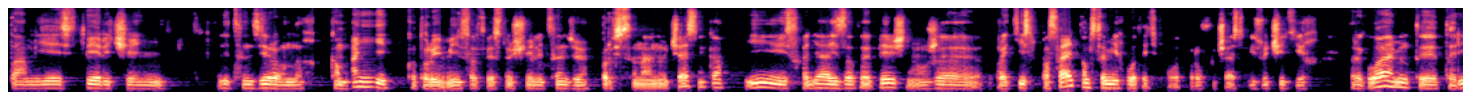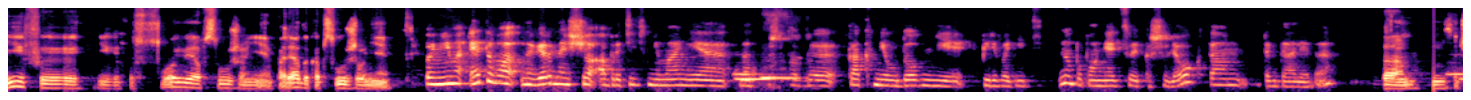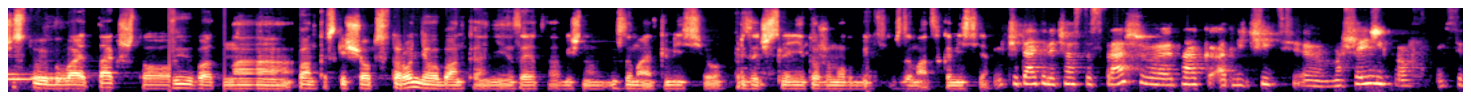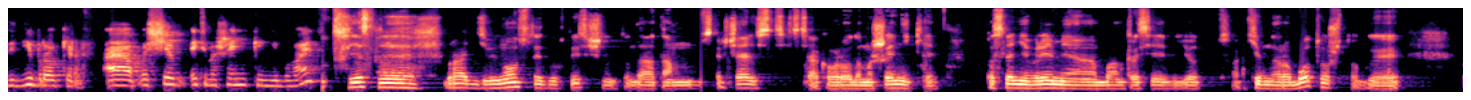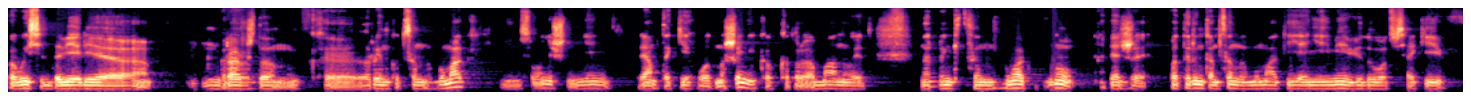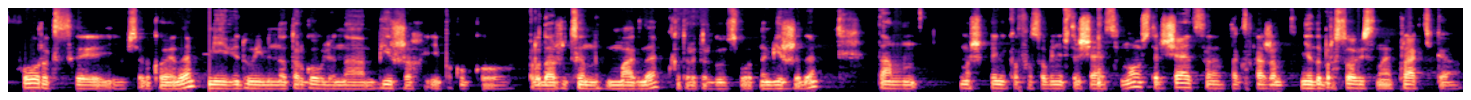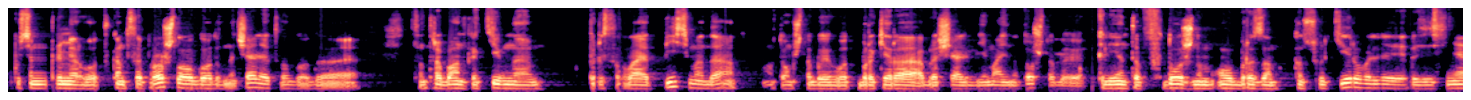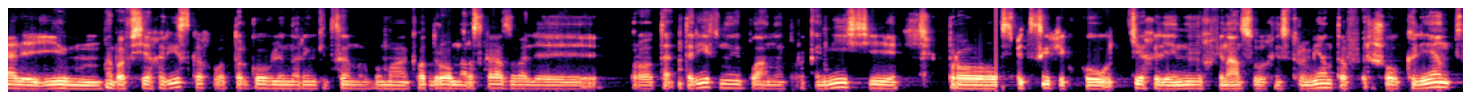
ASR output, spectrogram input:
там есть перечень лицензированных компаний, которые имеют соответствующую лицензию профессионального участника, и исходя из этого перечня уже пройтись по сайтам самих вот этих вот профучастников, изучить их регламенты, тарифы, их условия обслуживания, порядок обслуживания. Помимо этого, наверное, еще обратить внимание на то, чтобы как мне удобнее переводить, ну, пополнять свой кошелек там и так далее, да? Да, зачастую бывает так, что вывод на банковский счет стороннего банка, они за это обычно взимают комиссию. При зачислении тоже могут быть взиматься комиссия. Читатели часто спрашивают, как отличить э, мошенников среди брокеров. А вообще эти мошенники не бывают? Если брать 90-е, 2000-е, то да, там встречались всякого рода мошенники. В последнее время Банк России ведет активную работу, чтобы повысить доверие граждан к рынку ценных бумаг. И на сегодняшний день прям таких вот мошенников, которые обманывают на рынке ценных бумаг, ну, опять же, под рынком ценных бумаг я не имею в виду вот всякие форексы и все такое, да, имею в виду именно торговлю на биржах и покупку, продажу ценных бумаг, да, которые торгуются вот на бирже, да, там мошенников особо не встречается, но встречается, так скажем, недобросовестная практика. Допустим, например, вот в конце прошлого года, в начале этого года Центробанк активно присылает письма, да, о том, чтобы вот брокера обращали внимание на то, чтобы клиентов должным образом консультировали, разъясняли им обо всех рисках вот, торговли на рынке ценных бумаг, подробно рассказывали про тарифные планы, про комиссии, про специфику тех или иных финансовых инструментов. Пришел клиент,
